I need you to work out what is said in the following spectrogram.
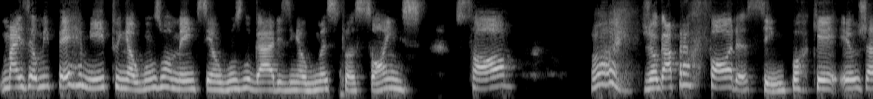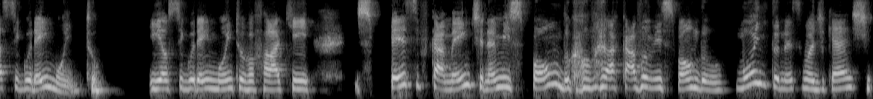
mas eu me permito em alguns momentos, em alguns lugares, em algumas situações, só ai, jogar para fora, assim, porque eu já segurei muito. E eu segurei muito, eu vou falar aqui especificamente, né, me expondo, como eu acabo me expondo muito nesse podcast,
